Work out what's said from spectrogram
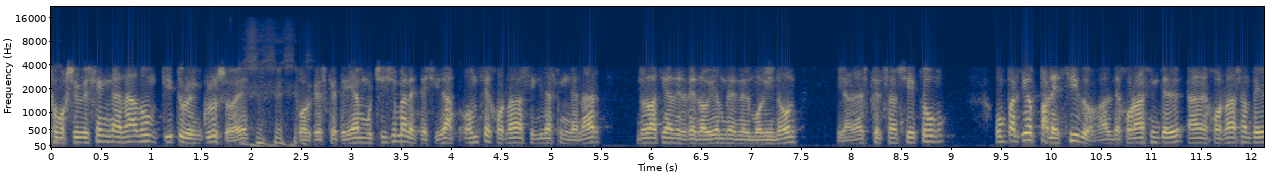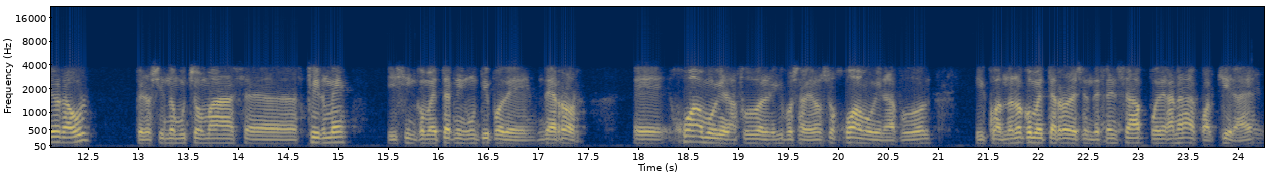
Como si hubiesen ganado un título incluso, ¿eh? Porque es que tenían muchísima necesidad. 11 jornadas seguidas sin ganar, no lo hacían desde noviembre en el Molinón, y la verdad es que el Sanse hizo un, un partido parecido al de jornadas, anteriores, Raúl, pero siendo mucho más eh, firme y sin cometer ningún tipo de, de error. eh, juega muy bien al fútbol, el equipo Xabi Alonso juega muy bien al fútbol y cuando no comete errores en defensa puede ganar a cualquiera. ¿eh?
